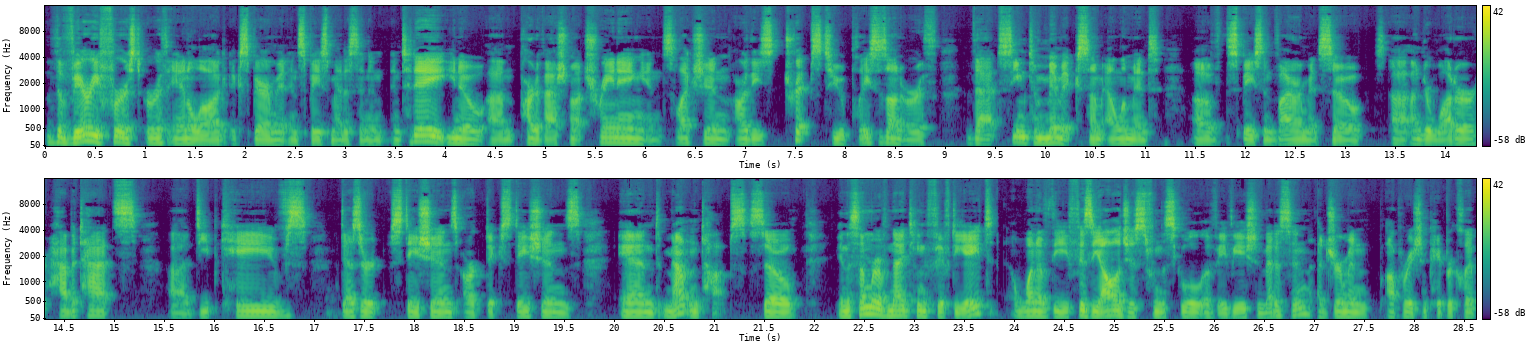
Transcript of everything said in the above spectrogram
the very first Earth analog experiment in space medicine, and, and today, you know, um, part of astronaut training and selection are these trips to places on Earth that seem to mimic some element of space environment. So uh, underwater habitats, uh, deep caves, desert stations, Arctic stations, and mountaintops. So in the summer of 1958, one of the physiologists from the School of Aviation Medicine, a German Operation Paperclip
